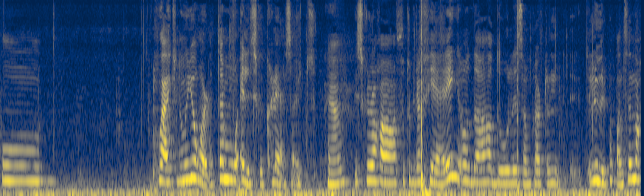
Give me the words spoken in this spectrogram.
Hun, hun er ikke noe jålete, men hun elsker å kle seg ut. Ja. Vi skulle ha fotografering, og da hadde hun liksom klart å lure pappaen sin, da.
